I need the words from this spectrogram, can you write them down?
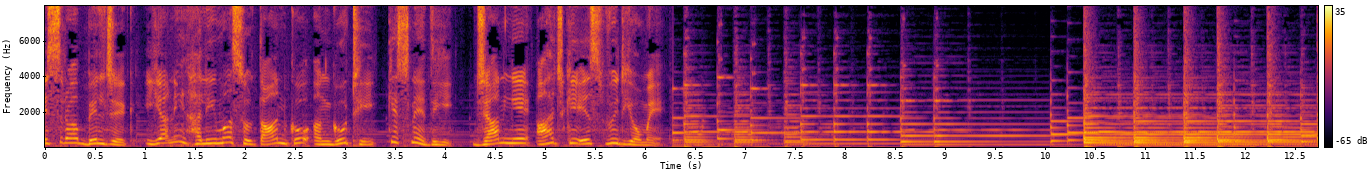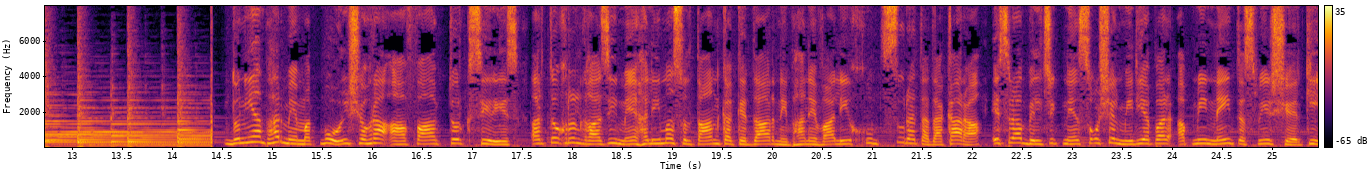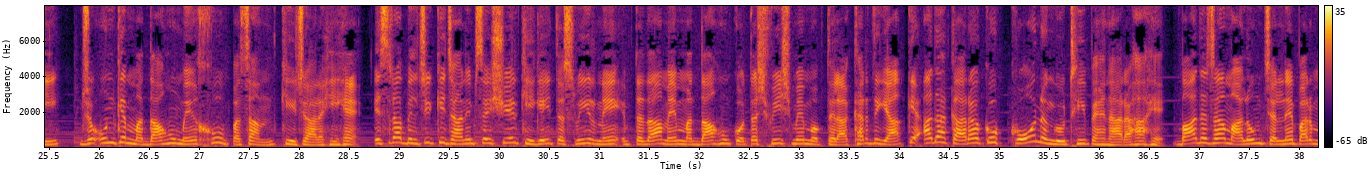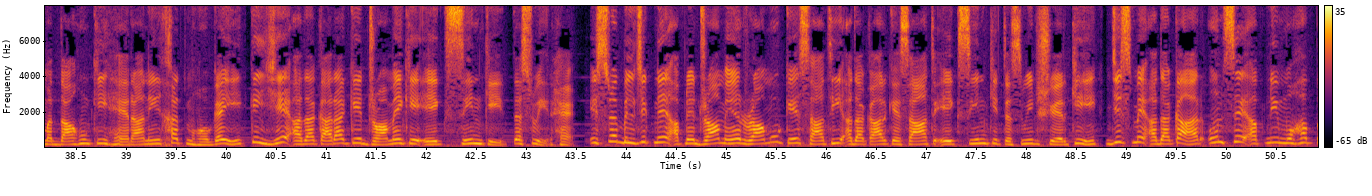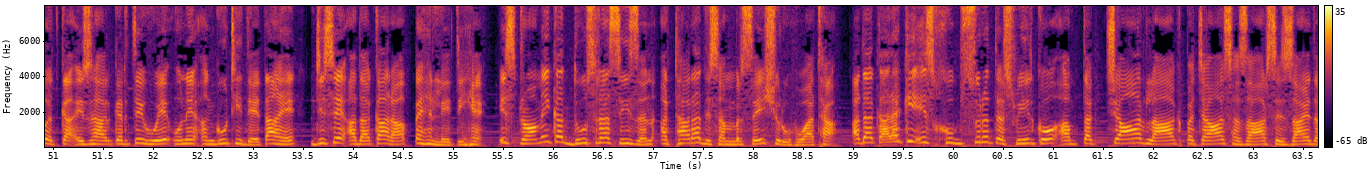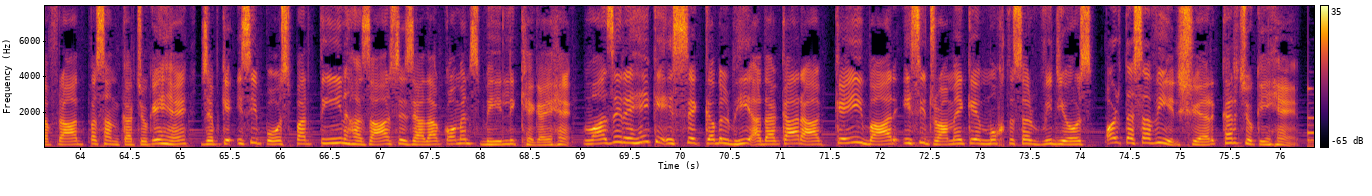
इसरा बिल्जिक यानी हलीमा सुल्तान को अंगूठी किसने दी? जानिए आज की इस वीडियो में। दुनिया भर में मकबूल शोहरा आफाक तुर्क सीरीज़ अर्तुगरुल गाजी में हलीमा सुल्तान का किरदार निभाने वाली खूबसूरत अदाकारा इसरा बिल्चिक ने सोशल मीडिया पर अपनी नई तस्वीर शेयर की, जो उनके मद्दाहों में खूब पसंद की जा रही है। इसरा बिल्चिक की जानब से शेयर की गई तस्वीर ने इब्तदा में मद्दाहों को तशवीश में मुबतला कर दिया कि अदाकारा को कौन अंगूठी पहना रहा है। बाद अजा मालूम चलने पर मद्दाहों की हैरानी खत्म हो गई कि ये अदाकारा के ड्रामे के एक सीन की तस्वीर है। इसरा बिल्जिक ने अपने ड्रामे रामू के साथी अदाकार के साथ एक सीन की तस्वीर शेयर की, जिसमें अदाकार उनसे अपनी मोहब्बत का इजहार करते हुए उन्हें अंगूठी देता है, जिसे अदाकारा पहन लेती हैं। इस ड्रामे का दूसरा सीज़न 18 दिसंबर से शुरू हुआ था अदाकारा की इस खूबसूरत तस्वीर को अब तक चार लाख पचास हज़ार ऐसी जायद अफराद पसंद कर चुके हैं, जबकि इसी पोस्ट पर तीन हज़ार से ज़्यादा कमेंट्स भी लिखे गए हैं वाजे रहे कि इससे कबल भी अदाकारा कई बार इसी ड्रामे के मुख्तसर वीडियोस और तस्वीर शेयर कर चुकी हैं।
